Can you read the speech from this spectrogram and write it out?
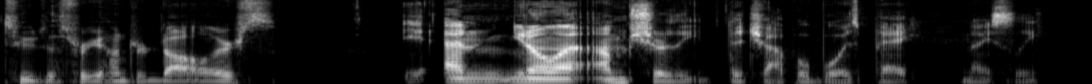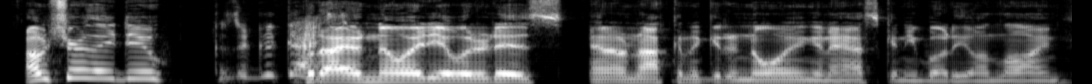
two to three hundred dollars. And you know what? I'm sure the the Chapo boys pay nicely I'm sure they do, because they're good guys. but I have no idea what it is, and I'm not going to get annoying and ask anybody online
